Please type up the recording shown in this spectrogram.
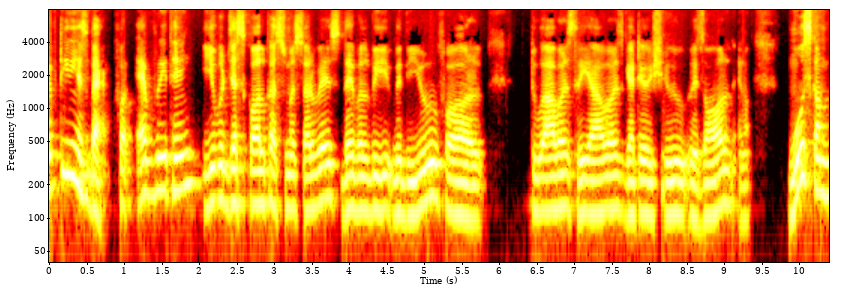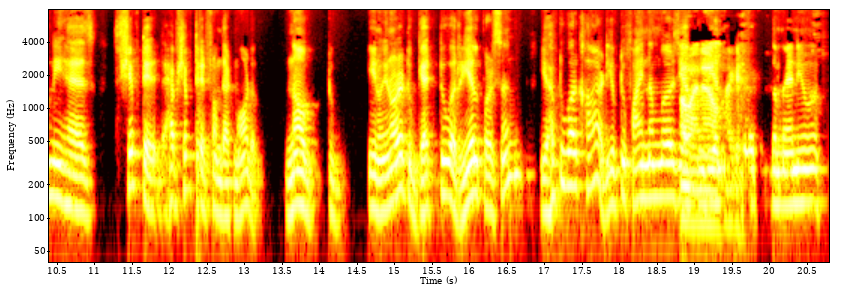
15 years back, for everything, you would just call customer service. They will be with you for two hours, three hours, get your issue resolved. You know, most company has shifted, have shifted from that model. Now to you know, in order to get to a real person, you have to work hard. You have to find numbers. You oh, have I to know. I get, the menu,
